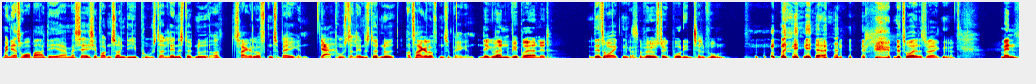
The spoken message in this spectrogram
Men jeg tror bare, det er massage, hvor den sådan lige puster lændestøtten ud og trækker luften tilbage igen. Ja. Puster lændestøtten ud og trækker luften tilbage igen. Det kan være, den vibrerer lidt. Det tror jeg ikke, den gør. Så behøver du ikke bruge din telefon. ja, det tror jeg desværre ikke, den gør. Men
